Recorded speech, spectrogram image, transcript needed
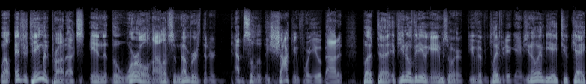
well, entertainment products in the world. I'll have some numbers that are absolutely shocking for you about it. But uh, if you know video games or if you've ever played video games, you know NBA 2K.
